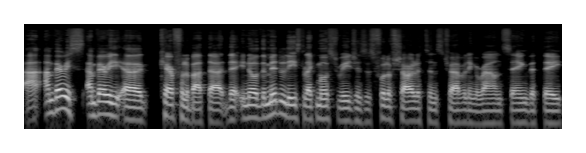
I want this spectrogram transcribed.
I, am very I'm very uh, careful about that. That you know the Middle East, like most regions, is full of charlatans traveling around saying that they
